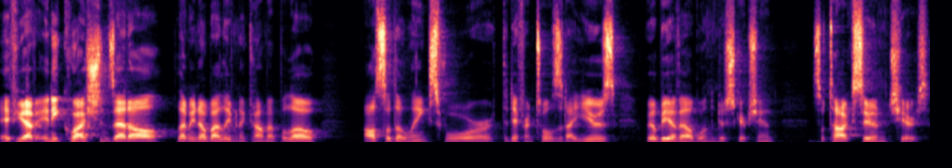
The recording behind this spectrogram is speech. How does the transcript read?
If you have any questions at all, let me know by leaving a comment below. Also, the links for the different tools that I use will be available in the description. So talk soon. Cheers.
